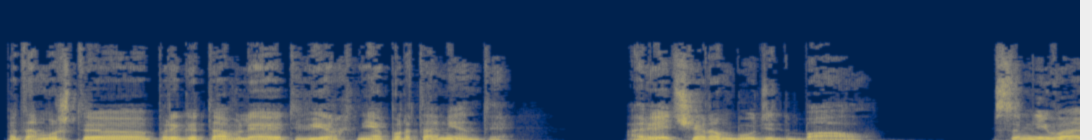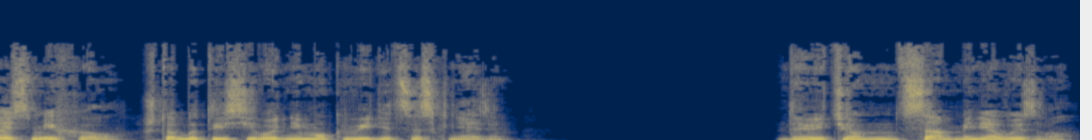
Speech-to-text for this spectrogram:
потому что приготовляют верхние апартаменты, а вечером будет бал. Сомневаюсь, Михал, чтобы ты сегодня мог видеться с князем». «Да ведь он сам меня вызвал».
